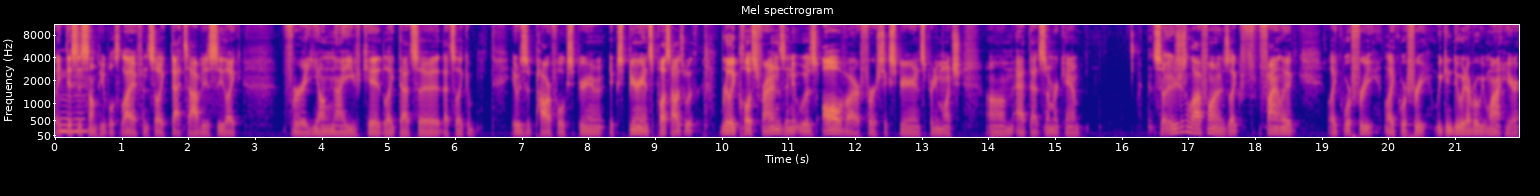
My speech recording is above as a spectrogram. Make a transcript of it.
Like this is Mhm. some people's life. And so like that's obviously like for a young naive kid like that's a that's like a it was a powerful experience. Plus I was with really close friends and it was all of our first experience pretty much um, at that summer camp. So it was just a lot of fun. It was like finally like we're free. Like we're free. We can do whatever we want here.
